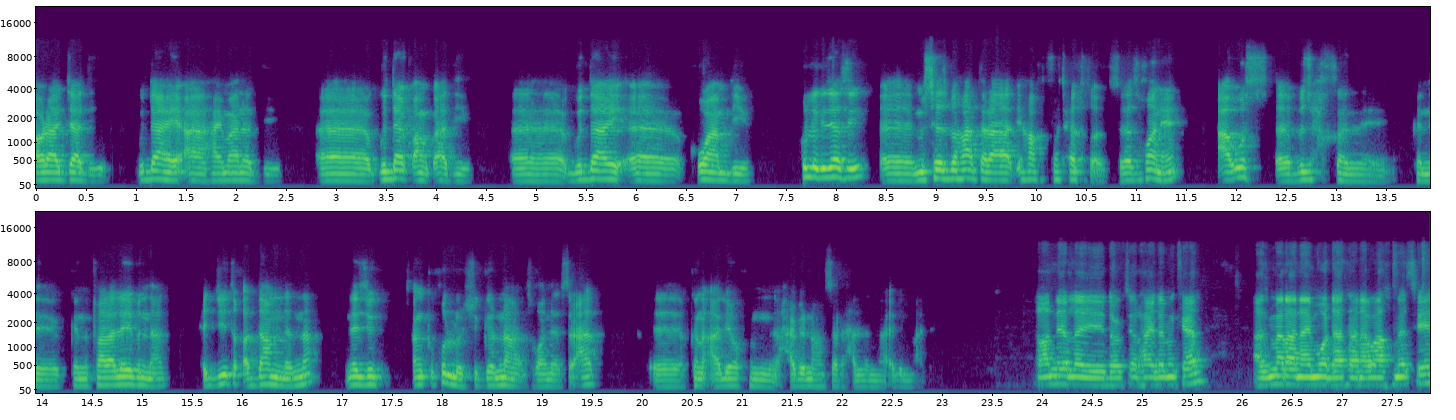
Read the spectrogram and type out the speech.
ኣውራጃ ድዩ ጉዳይ ሃይማኖት ድዩ ጉዳይ ቋንቋ ድዩ ጉዳይ ቅዋም ድዩ ኩሉ ግዜ ሲ ምስ ህዝብካ ተራዲኻ ክትፈትሖ ትኽእል ስለዝኮነ ኣብኡስ ብዙሕ ክንፈላለዩ ይብልናን ሕጂ ተቀዳምነትና ነዚ ጠንቂ ኩሉ ሽግርና ዝኮነ ስርዓት ክንኣልዮ ሓቢርና ክንሰርሕ ኣለና ይብል ማለት ቀኒለይ ዶክተር ሃይለ ሚካኤል ኣዝመራ ናይ መወዳእታ ናብኣ ክመፅእ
